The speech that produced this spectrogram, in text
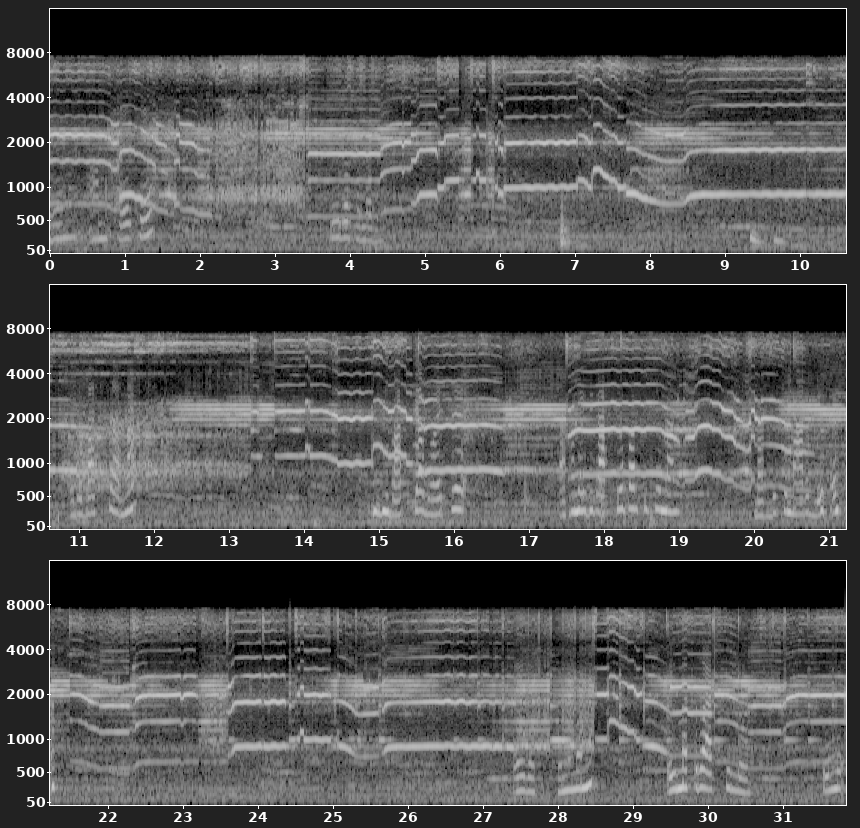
এই আম খেয়ে খেয়ে পুরো ফেলে এটা বাচ্চা না বাচ্চা ভয়তে এখন এদিকে আসতেও পারতেছে না। ভাবতেছে মারবে। এই এইমাত্র আসছিল। তুমি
